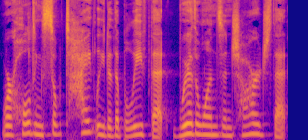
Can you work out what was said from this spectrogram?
We're holding so tightly to the belief that we're the ones in charge that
